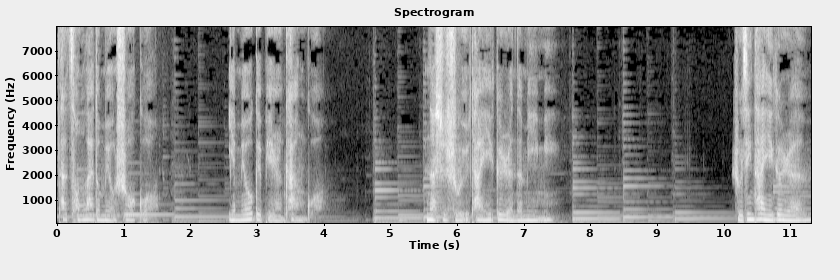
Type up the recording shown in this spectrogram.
她从来都没有说过，也没有给别人看过。那是属于她一个人的秘密。如今她一个人，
